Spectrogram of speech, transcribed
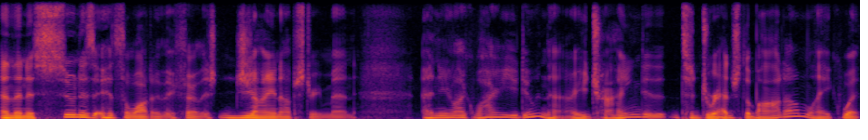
and then as soon as it hits the water, they throw this giant upstream mend. And you're like, why are you doing that? Are you trying to to dredge the bottom? Like what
